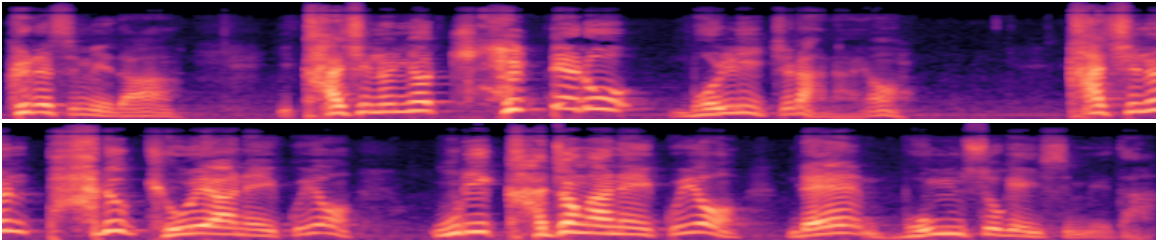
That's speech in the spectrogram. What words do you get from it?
그렇습니다. 가시는요 절대로 멀리 있질 않아요. 가시는 바로 교회 안에 있고요. 우리 가정 안에 있고요. 내 몸 속에 있습니다.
